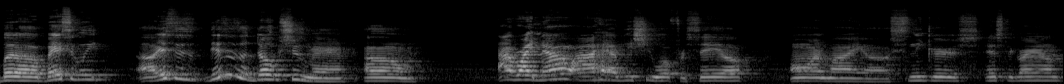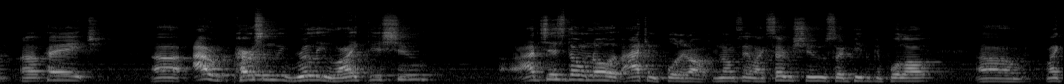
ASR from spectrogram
But uh, basically, uh, this is this is a dope shoe, man. Um, I right now I have this shoe up for sale on my uh, sneakers Instagram uh, page. Uh, I personally really like this shoe. I just don't know if I can pull it off. You know what I'm saying? Like certain shoes, certain people can pull off. Um, like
